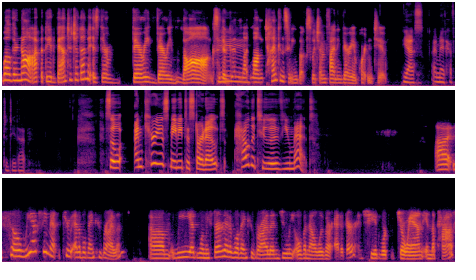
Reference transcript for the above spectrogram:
Well, they're not, but the advantage of them is they're very very long. So they're mm. good long time consuming books, which I'm finding very important too. Yes, I might have to do that. So I'm curious, maybe to start out, how the two of you met. Uh, so we actually met through Edible Vancouver Island. Um, we, when we started Edible Vancouver Island, Julie Ovanel was our editor, and she had worked with Joanne in the past,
